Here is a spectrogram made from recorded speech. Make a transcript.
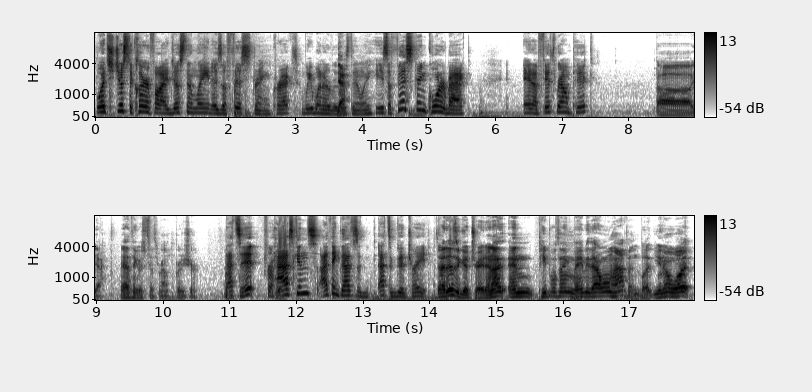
Which, just to clarify, Justin Layne is a fifth string, correct? We went over Yeah. this, didn't we? He's a fifth string cornerback and a fifth round pick. Uh, yeah. yeah, I think it was fifth round. Pretty sure. That's it for Haskins. I think that's a that's a good trade. That is a good trade, and I and people think maybe that won't happen, but you know what?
